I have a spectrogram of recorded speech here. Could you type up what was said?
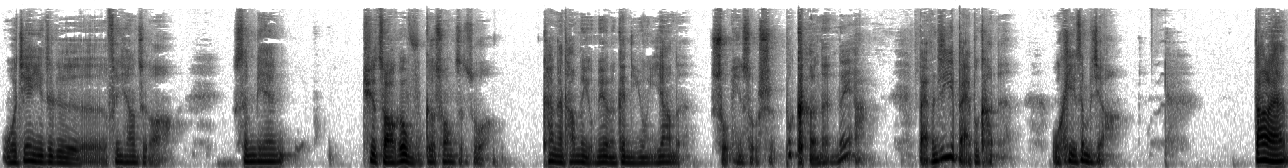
我建议这个分享者啊。身边去找个五个双子座，看看他们有没有人跟你用一样的锁屏手势，不可能的呀，百分之一百不可能。我可以这么讲。当然，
